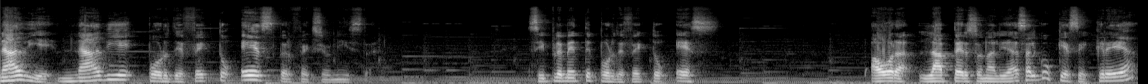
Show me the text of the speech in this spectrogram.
Nadie, nadie por defecto es perfeccionista. Simplemente por defecto es. Ahora, la personalidad es algo que se crea,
